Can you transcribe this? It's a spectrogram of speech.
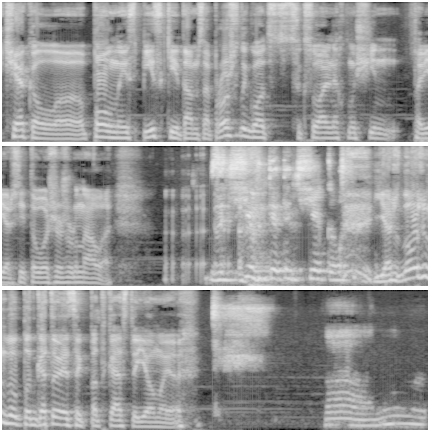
чекал э, полные списки там за прошлый год сексуальных мужчин по версии того же журнала, Зачем ты это чекал? Я же должен был подготовиться к подкасту, ё-моё. А, ну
